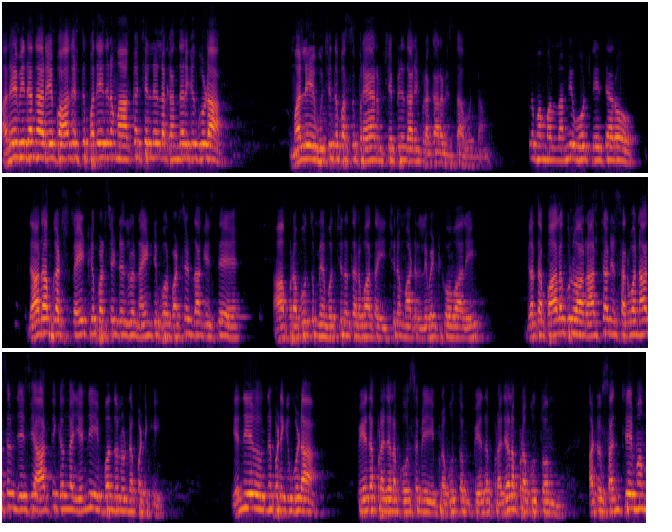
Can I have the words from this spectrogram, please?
అదేవిధంగా రేపు ఆగస్టు పదిహేనున మా అక్క చెల్లెళ్ళకి అందరికీ కూడా మళ్ళీ ఉచిత బస్సు ప్రయాణం చెప్పిన దానికి ప్రకారం ఇస్తూ ఉన్నాం. మమ్మల్ని నమ్మి ఓట్లు వేశారో దాదాపుగా స్ట్రైట్గా పర్సెంటేజ్లో నైంటీ ఫోర్ పర్సెంట్ దాకా ఇస్తే ఆ ప్రభుత్వం మేము వచ్చిన తర్వాత ఇచ్చిన మాట నిలబెట్టుకోవాలి. గత పాలకులు ఆ రాష్ట్రాన్ని సర్వనాశనం చేసి ఆర్థికంగా ఎన్ని ఇబ్బందులు ఉన్నప్పటికీ ఎన్ని ఉన్నప్పటికీ కూడా పేద ప్రజల కోసమే ఈ ప్రభుత్వం పేద ప్రజల ప్రభుత్వం అటు సంక్షేమం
